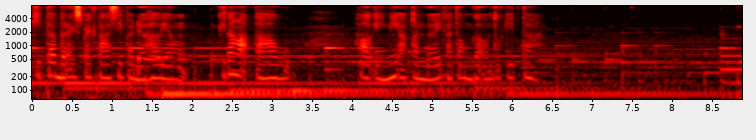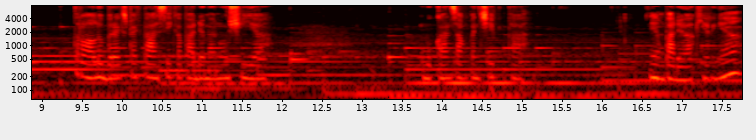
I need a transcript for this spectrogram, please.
kita berekspektasi pada hal yang kita nggak tahu hal ini akan baik atau enggak untuk kita terlalu berekspektasi kepada manusia, bukan Sang Pencipta, yang pada akhirnya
